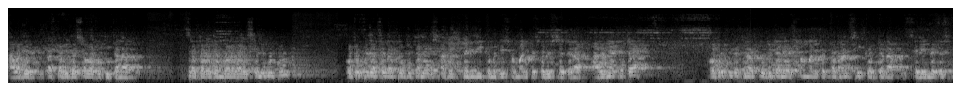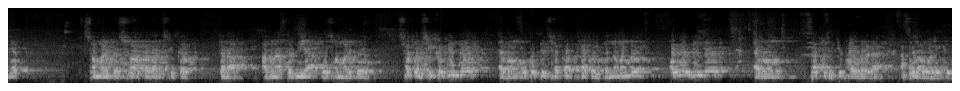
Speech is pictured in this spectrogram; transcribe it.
আমাদের প্রস্তাবিত সভাপতি জনাব শ্রদ্ধাভাজন বড় ভাই সেলিমুপুর উপস্থিত আছেন অত্র বিদ্যালয়ের সাবেক ম্যানেজিং কমিটির সম্মানিত সদস্য জনাব আরুণা চেতা অত্র বিদ্যালয়ের সম্মানিত প্রধান শিক্ষক জনাব সেলিম রেজা সিংহ সম্মানিত সহপ্রধান শিক্ষক জনাব আবু নাসর মিয়া ও সম্মানিত সকল শিক্ষকবৃন্দ এবং উপস্থিত সকল সকল গণ্যমান্য অভিভাবকবৃন্দ এবং ছাত্রছাত্রী ভাই বোনেরা, আসসালামু আলাইকুম।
